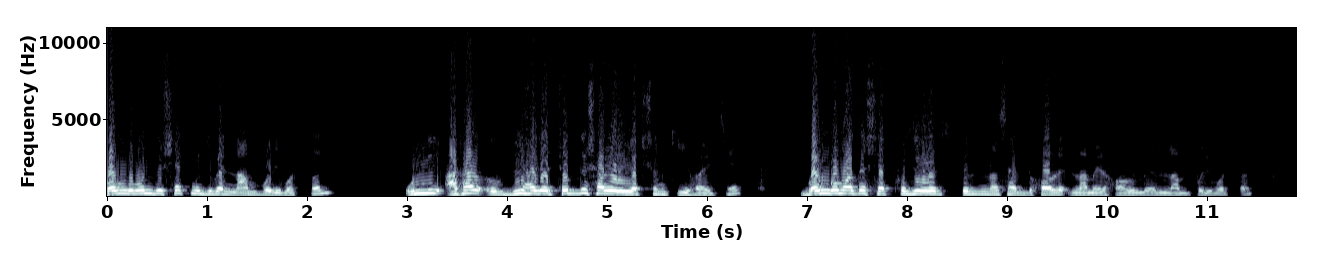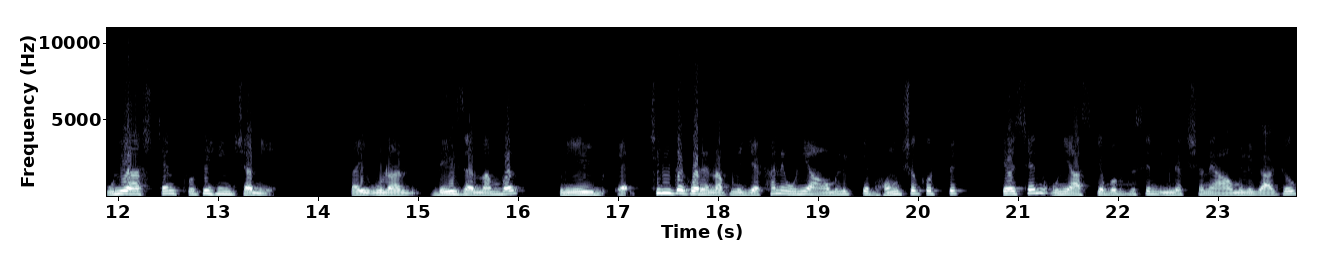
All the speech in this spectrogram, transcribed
বঙ্গবন্ধু শেখ মুজিবের নাম পরিবর্তন। উনি আঠারো, দুই হাজার চোদ্দ সালের ইলেকশন কি হয়েছে? বঙ্গমাতা শেখ ফজিলুদ্দিন হল, নামের হলের নাম পরিবর্তন। উনি আসছেন প্রতিহিংসা নিয়ে। তাই উনার ডেইজ আর নাম্বার উনি এই চিন্তা করেন আপনি যেখানে উনি আওয়ামী লীগকে ধ্বংস করতে চেয়েছেন, উনি আজকে বলতেছেন ইলেকশনে আওয়ামী লীগ আসুক।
